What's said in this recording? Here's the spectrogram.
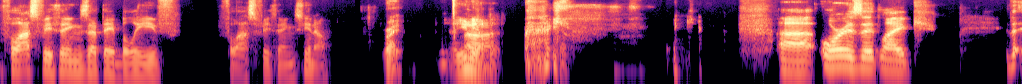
philosophy things that they believe philosophy things, you know. Right. You nailed Uh, it. uh or is it like th-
